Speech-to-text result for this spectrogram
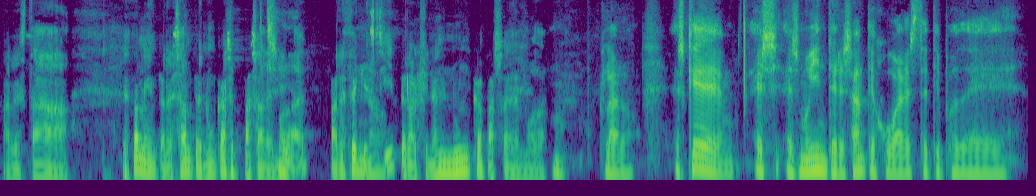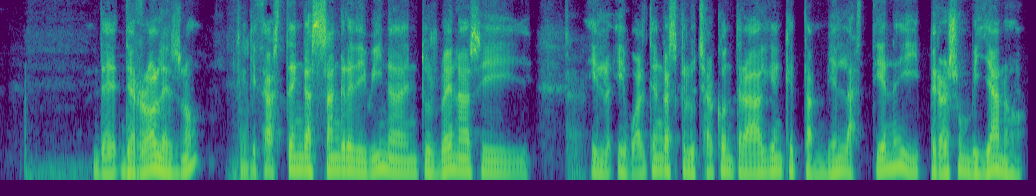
¿Vale? Está, está muy interesante, nunca se pasa de moda. ¿eh? Parece que sí, pero al final nunca pasa de moda. Mm, claro, es que es muy interesante jugar este tipo de, de, roles, ¿no? Mm. quizás tengas sangre divina en tus venas y, igual tengas que luchar contra alguien que también las tiene, y, pero es un villano.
